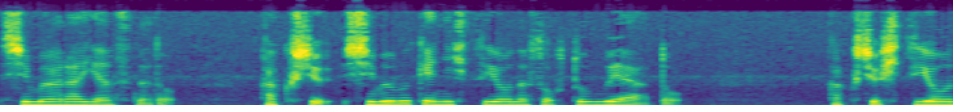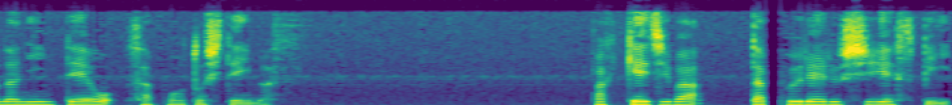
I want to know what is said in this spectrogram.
SIM アライアンスなど各種 SIM 向けに必要なソフトウェアと各種必要な認定をサポートしています。パッケージは WLCSP、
